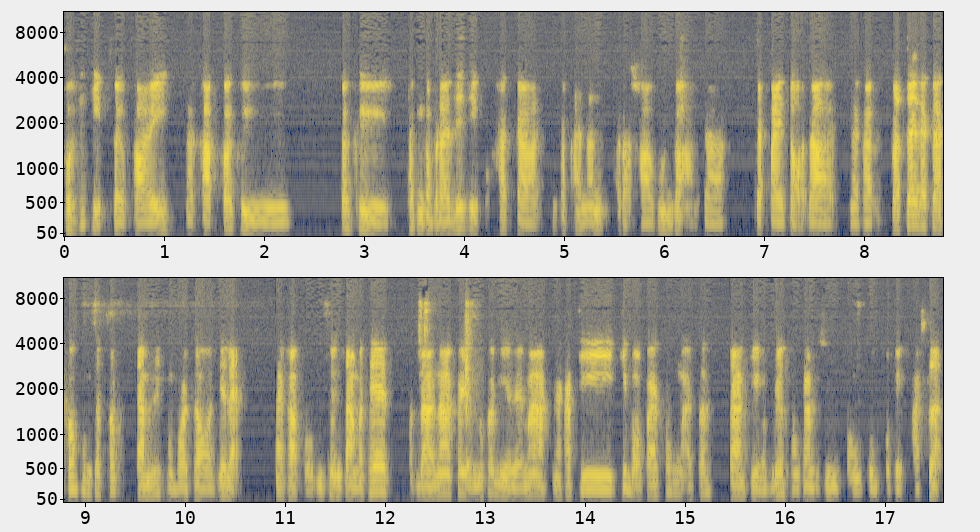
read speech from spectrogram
positive surprise นะครับ ก็คือก็คือทำกำไรได้ดีกว่าคาดการณ์นะครับ อันนั้นราคาหุ้นก็อาจจะจะไปต่อได้นะครับปัจจัยหลักๆก็คงจะต้องตามเรื่องของบจนี่แหละ นะครับผมส่วนต่างประเทศสัปดาห์หน้าก็ยังไม่ค่อยมีอะไรมากนะครับ ที่ที่บอกไปคงอาจจะต้องตามเกี่ยวกับเรื่องของการประชุมของกลุ่มโอเปกพลัสละ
